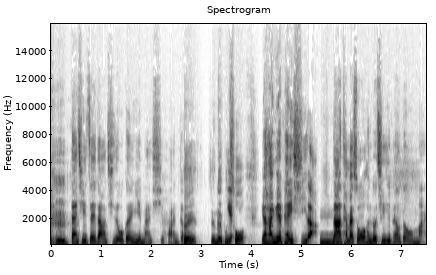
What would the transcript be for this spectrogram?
但其实这一档其实我个人也蛮喜欢的。对，真的不错，因为它月配息啦。嗯那坦白说，我很多亲戚朋友都有买，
